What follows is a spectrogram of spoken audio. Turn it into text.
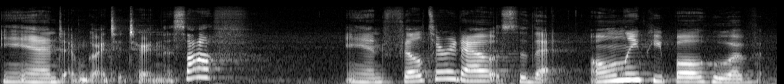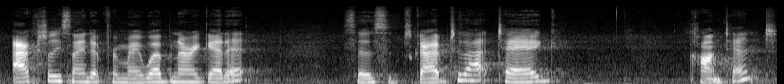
and I'm going to turn this off and filter it out so that only people who have actually signed up for my webinar get it. So subscribe to that tag, content,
